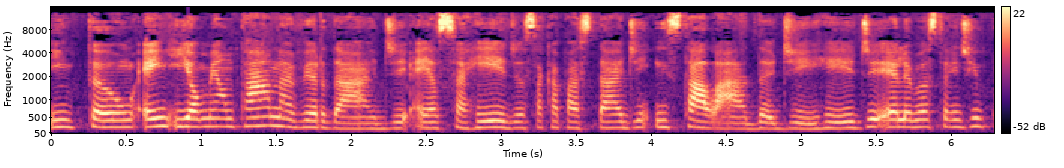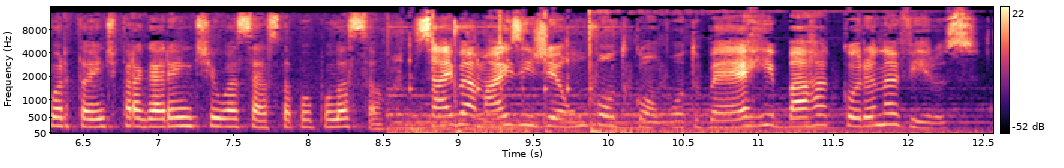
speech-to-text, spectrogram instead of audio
então, em, e aumentar, na verdade, essa rede, essa capacidade instalada de rede, ela é bastante importante para garantir o acesso da população. Saiba mais em g1.com.br/barra coronavírus.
